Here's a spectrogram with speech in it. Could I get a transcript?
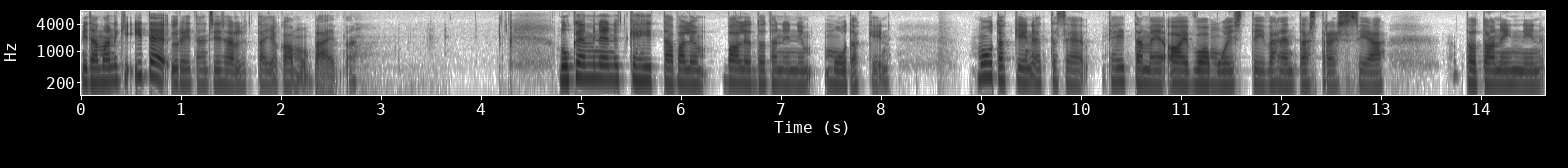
mitä mä ainakin itse yritän sisällyttää joka mun päivään. Lukeminen nyt kehittää paljon, paljon tota niin, niin muutakin, muutakin, että se kehittää meidän aivoa, muistia, vähentää stressiä. Tota niin, niin,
